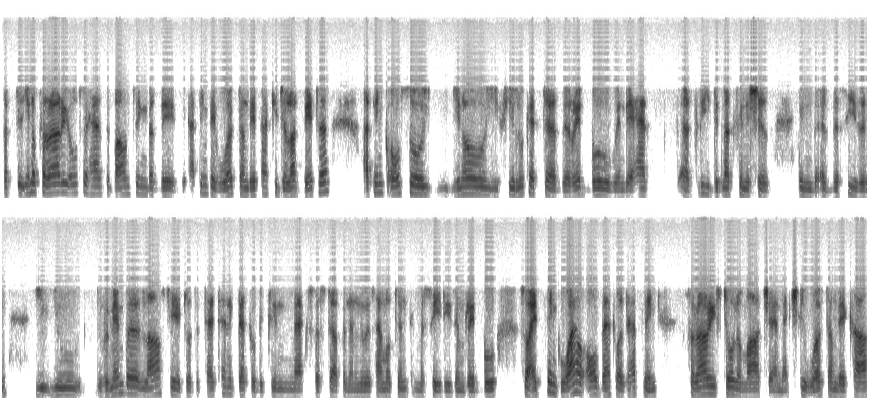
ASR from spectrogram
But you know, Ferrari also has the bouncing, but they, I think they've worked on their package a lot better. I think also, you know, if you look at uh, the Red Bull when they had uh, three did not finishes in the, the season, you, you remember last year it was a titanic battle between Max Verstappen and Lewis Hamilton, Mercedes and Red Bull. So I think while all that was happening, Ferrari stole a march and actually worked on their car,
